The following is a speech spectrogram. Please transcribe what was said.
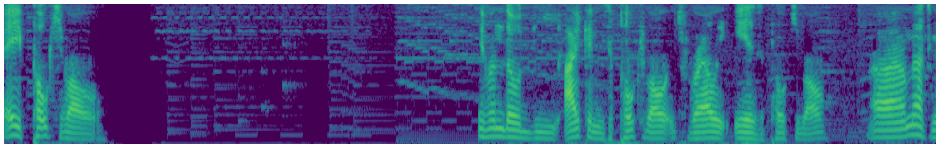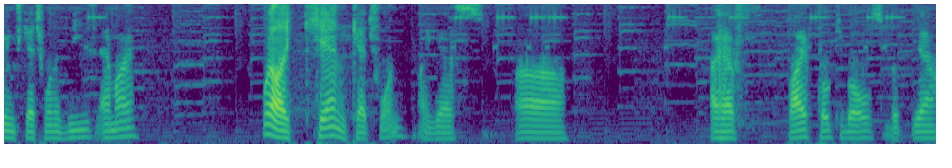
A Pokeball. even though the icon is a Pokeball, it rarely is a Pokeball. Uh, I'm not going to catch one of these, am I? Well, I can catch one, I guess. Uh, I have five Pokeballs, but yeah,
